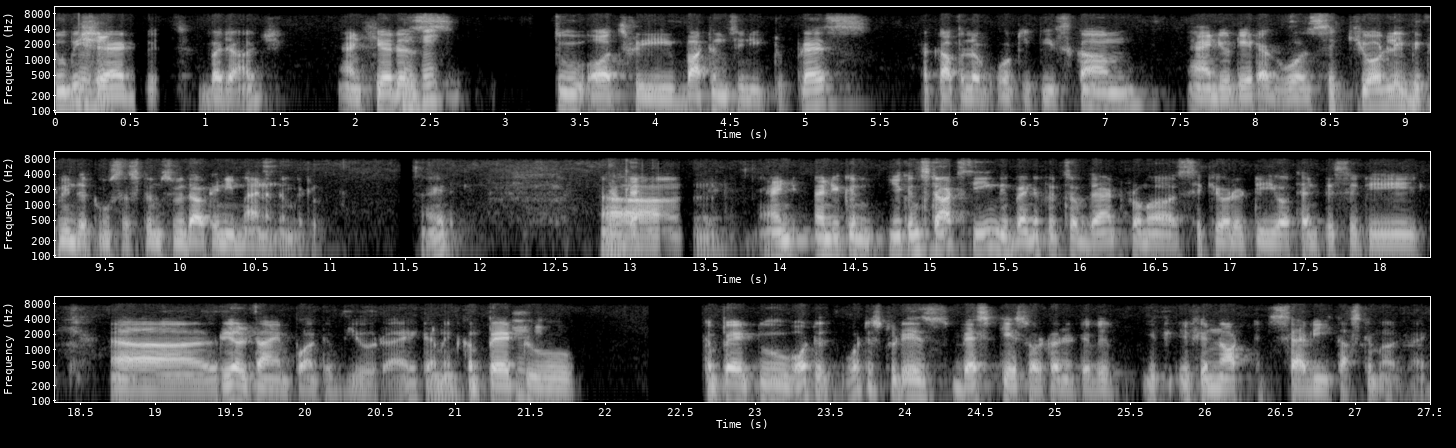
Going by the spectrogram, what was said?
to be mm-hmm. shared with Bajaj. And here is mm-hmm. two or three buttons you need to press, a couple of OTPs come, and your data goes securely between the two systems without any man in the middle. Right? Okay. Um, and and you can you can start seeing the benefits of that from a security, authenticity, uh, real time point of view, right? I mean, compared mm-hmm. to compared to what is what is today's best case alternative if if, if you're not savvy customer, right?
